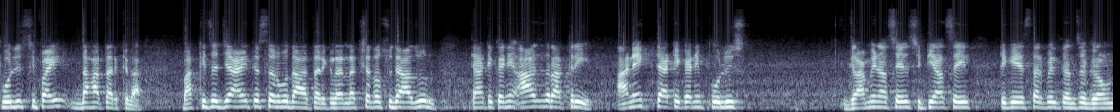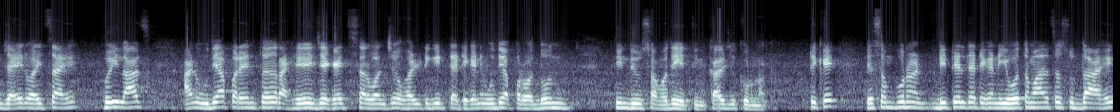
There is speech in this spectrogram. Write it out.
पोलीस शिपाई दहा तारखेला. बाकीचं जे आहे ते सर्व दहा तारखेला. लक्षात असू द्या अजून त्या ठिकाणी आज रात्री अनेक त्या ठिकाणी पोलीस ग्रामीण असेल सिटी असेल ठीक आहे एस त्यांचं ग्राउंड जाहीर व्हायचं आहे होईल आज. आणि उद्यापर्यंत राहिलेले जे काही सर्वांचे हॉल तिकीट त्या ठिकाणी उद्या परवा दोन तीन दिवसामध्ये येतील. काळजी करू नका. ठीक आहे? हे संपूर्ण डिटेल त्या ठिकाणी यवतमाळचं सुद्धा आहे.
